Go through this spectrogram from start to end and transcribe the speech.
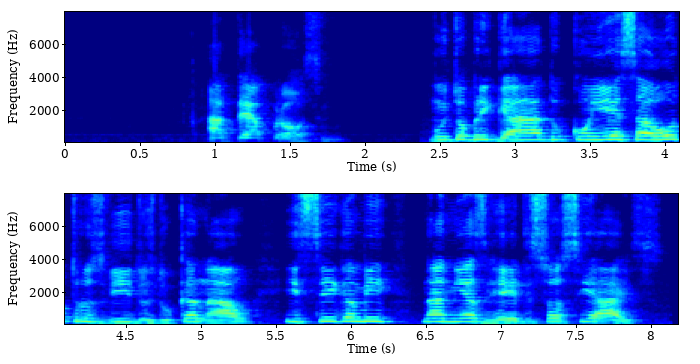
Até a próxima. Muito obrigado, conheça outros vídeos do canal e siga-me nas minhas redes sociais.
